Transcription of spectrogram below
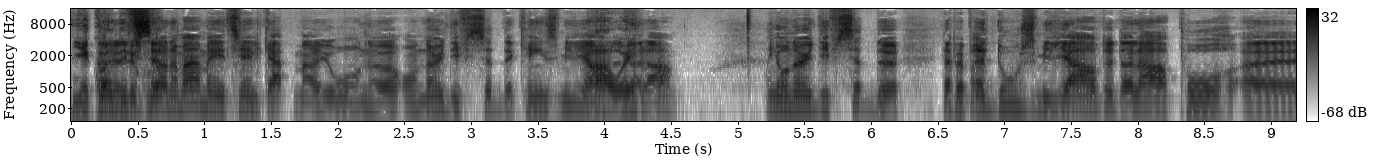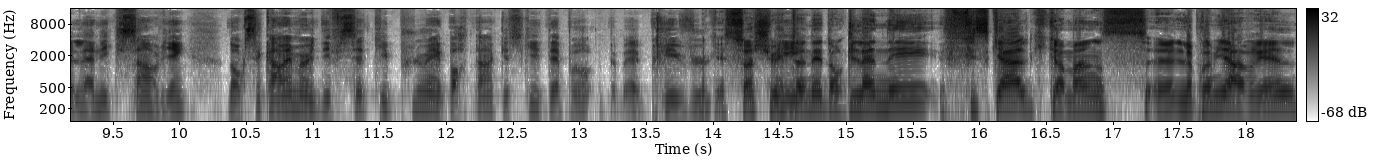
Il est quoi le déficit? gouvernement maintient le cap, Mario. On a, on a un déficit de 15 milliards Ah de oui. dollars. Et on a un déficit de d'à peu près 12 milliards de dollars pour euh, l'année qui s'en vient. Donc c'est quand même un déficit qui est plus important que ce qui était euh, prévu. Ok, ça, je suis Et- étonné. Donc, l'année fiscale qui commence euh, le 1er avril,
